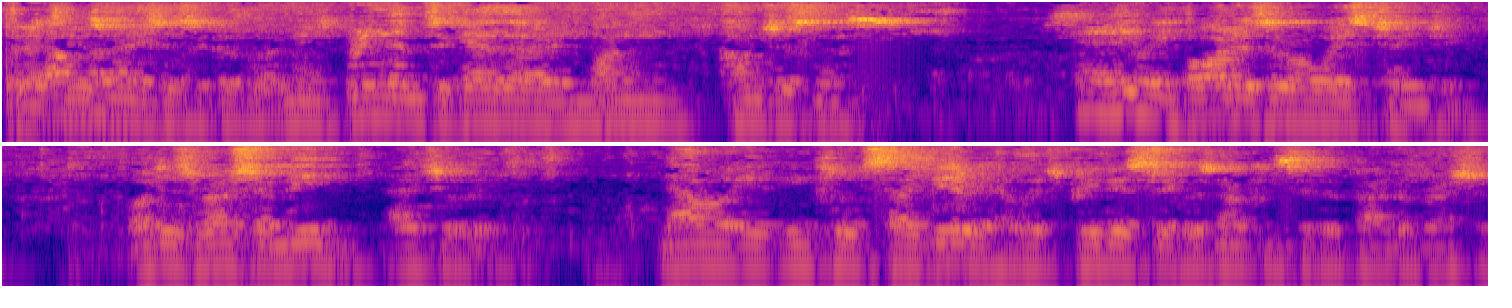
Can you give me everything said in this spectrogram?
Galvanize is a good word. It means bring them together in one consciousness. Anyway, borders are always changing. What does Russia mean, actually? Now it includes Siberia, which previously was not considered part of Russia.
